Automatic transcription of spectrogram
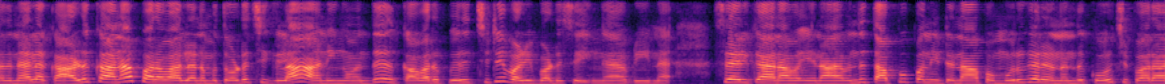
அதனால் அழுக்கானா பரவாயில்ல. நம்ம தொடச்சிக்கலாம். நீங்கள் வந்து கவரை பிரிச்சுட்டு வழிபாடு செய்யுங்க அப்படின்னு. சரிக்கா நான் நான் வந்து தப்பு பண்ணிட்டேன்னா அப்போ முருகரன் வந்து கோச்சுப்பாரா?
